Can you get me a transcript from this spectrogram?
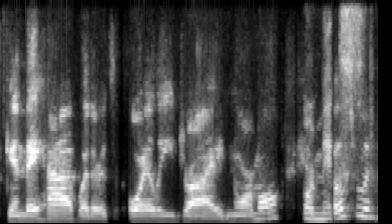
skin they have, whether it's oily, dry, normal, or mixed, with,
